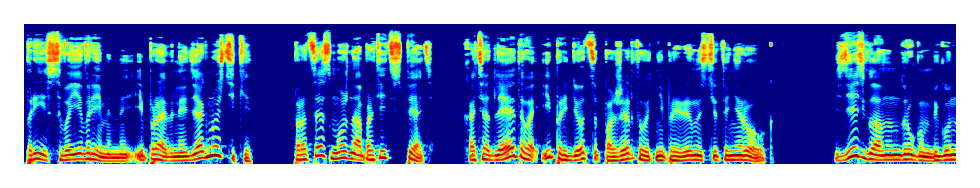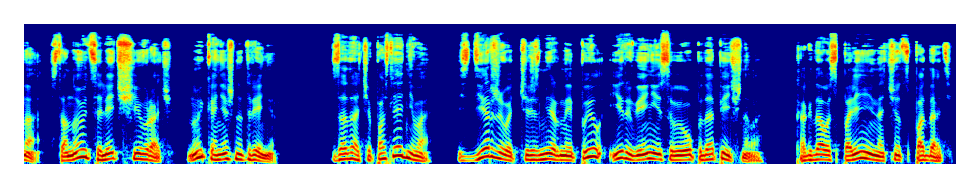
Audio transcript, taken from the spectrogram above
При своевременной и правильной диагностике процесс можно обратить вспять, хотя для этого и придется пожертвовать непрерывностью тренировок. Здесь главным другом бегуна становится лечащий врач, ну и, конечно, тренер. Задача последнего – сдерживать чрезмерный пыл и рвение своего подопечного, когда воспаление начнет спадать.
